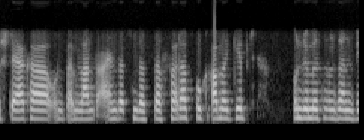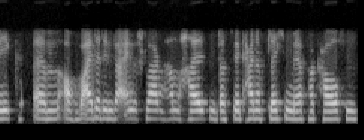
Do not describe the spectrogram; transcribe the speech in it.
stärker und beim Land einsetzen, dass es da Förderprogramme gibt. Und wir müssen unseren Weg ähm, auch weiter, den wir eingeschlagen haben, halten, dass wir keine Flächen mehr verkaufen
